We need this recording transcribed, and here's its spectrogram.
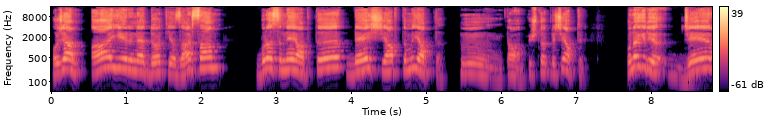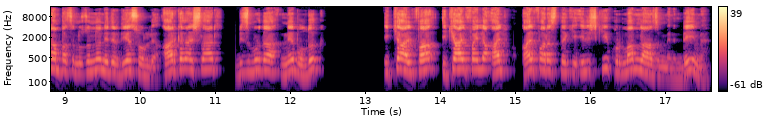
Hocam A yerine 4 yazarsam burası ne yaptı? 5 yaptı mı? Yaptı. Hmm, tamam. 3, 4, 5'i yaptık. Buna gidiyor. C rampasının uzunluğu nedir diye soruluyor. Arkadaşlar biz burada ne bulduk? 2 alfa. 2 alfa ile alfa, arasındaki ilişkiyi kurmam lazım benim değil mi?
